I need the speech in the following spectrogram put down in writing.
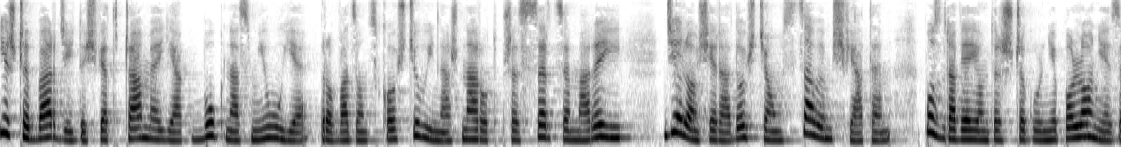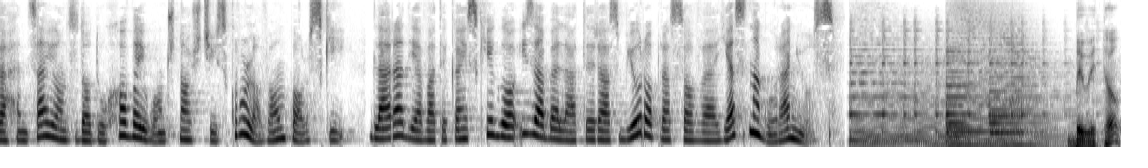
jeszcze bardziej doświadczamy, jak Bóg nas miłuje, prowadząc Kościół i nasz naród przez serce Maryi, dzielą się radością z całym światem. Pozdrawiają też szczególnie Polonię, zachęcając do duchowej łączności z Królową Polski. Dla Radia Watykańskiego Izabela Tyras, Biuro Prasowe Jasna Góra News. Były to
